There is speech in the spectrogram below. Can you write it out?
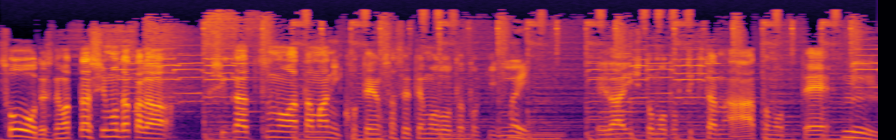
そうですね。私もだから4月の頭に個展させてもらった時に、はい。偉い人戻ってきたなと思ってうん。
